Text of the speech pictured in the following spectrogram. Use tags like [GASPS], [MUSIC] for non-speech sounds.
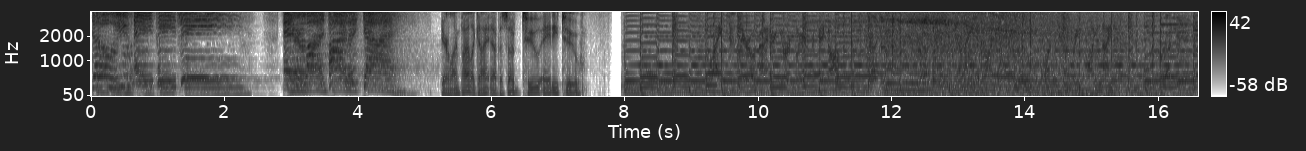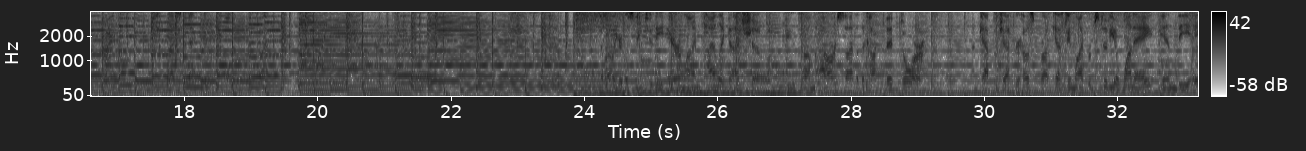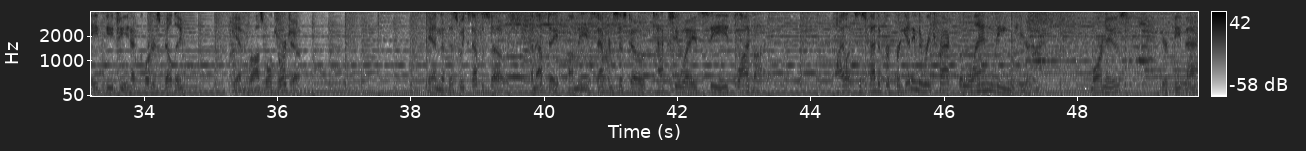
WAPG, Airline Pilot Guy. Airline Pilot Guy, episode 282. Flight 209er, you're clear for takeoff. Roger. LA departure. 123.9. Roger. Request connected. Hello, you're listening to the Airline Pilot Guy Show, the view from our side of the cockpit door. I'm Captain Jeff, your host, broadcasting live from Studio 1A in the APG headquarters building in Roswell, Georgia. In this week's episode, an update on the San Francisco Taxiway C flyby. Pilot suspended for forgetting to retract the landing gear. More news, your feedback,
